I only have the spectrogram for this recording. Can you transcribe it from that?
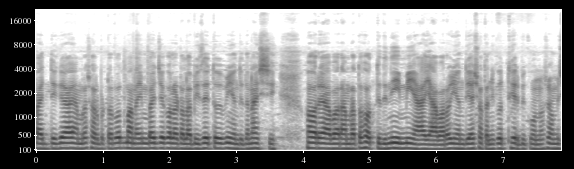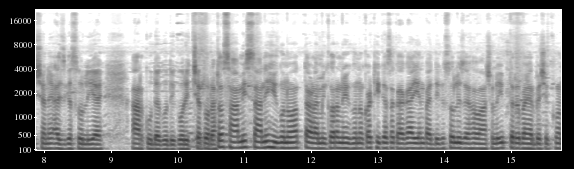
বাইর দিকে আয়, আমরা শরবত টরবত বানাইম বাই যে গলা টলা ভিজাই তো ইয়ান দিতে আসছি হরে আবার আমরা তো হত্তি দিনই ইমি, আয়, আবারও ইয়ান দিয়ে শতানি করতে হেরবি, কোনো সমস্যা নেই, আজকে চলি আয়, আর কুদাকুদি করিচ্ছে তোরা। তো স্বামী সানি হিগুনো আর তাড়ামি করেন, হিগুনো ঠিক আছে, কাকা, ইয়ান বাইর দিকে চলে যায় হওয়া আসলে ইফতারের বাইরে বেশিক্ষণ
